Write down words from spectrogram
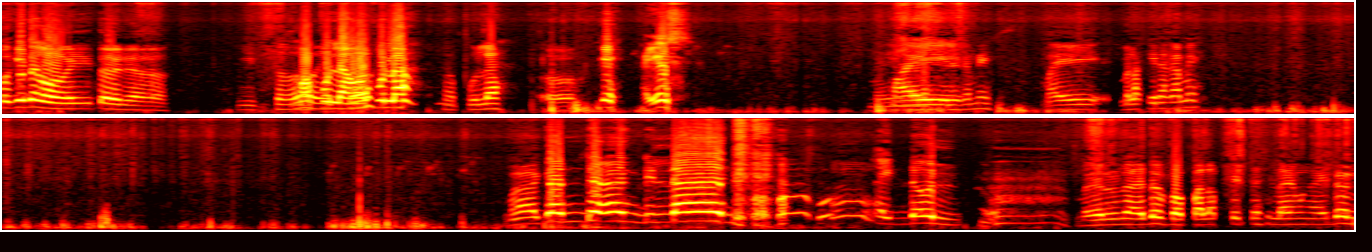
Pakita ko, ito na. Ito. Mapula, ito. mapula. Mapula. Okay, ayos. May, May- kami. May malaki na kami. Magandang dilag! idol! Meron na idol, papalapit na sila yung mga idol.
